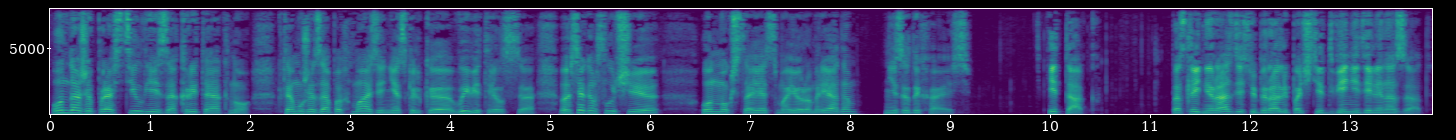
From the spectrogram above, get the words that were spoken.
Он даже простил ей закрытое окно. К тому же запах мази несколько выветрился. Во всяком случае, он мог стоять с майором рядом, не задыхаясь. Итак, последний раз здесь убирали почти две недели назад.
